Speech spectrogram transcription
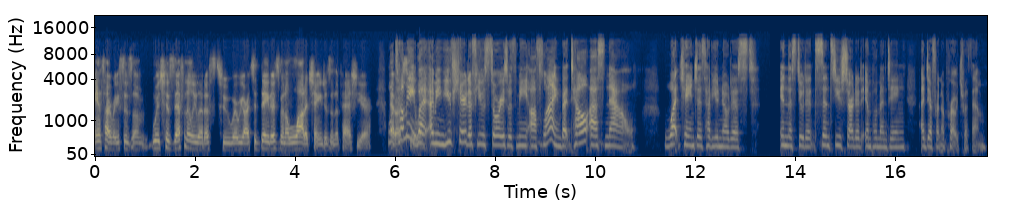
anti-racism, which has definitely led us to where we are today. There's been a lot of changes in the past year. Well, tell me what I mean. You've shared a few stories with me offline, but tell us now, what changes have you noticed in the students since you started implementing a different approach with them?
